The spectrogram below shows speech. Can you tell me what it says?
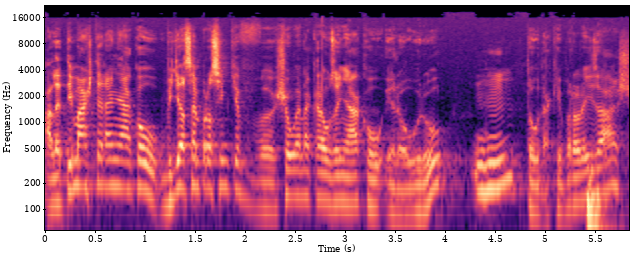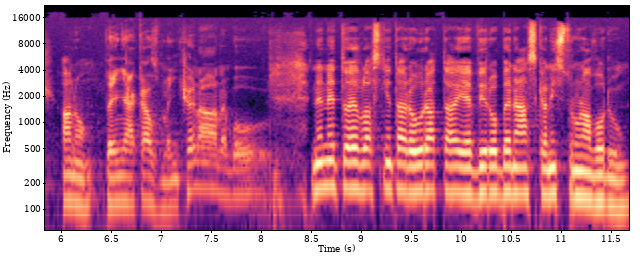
Ale ty máš teda nějakou, viděl jsem prosím tě v show na Krauze nějakou i rouru, mm-hmm. tou taky prolejzáš? Ano. To je nějaká zmenšená, nebo? Ne, ne, to je vlastně ta roura, ta je vyrobená z kanistru na vodu.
